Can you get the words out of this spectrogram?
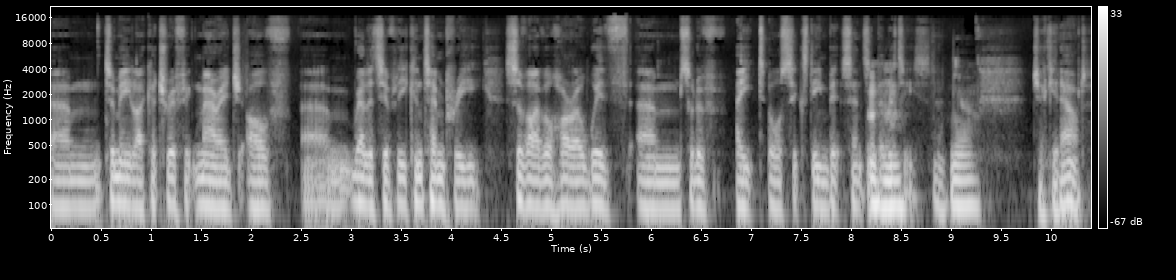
um, to me like a terrific marriage of um, relatively contemporary survival horror with um, sort of eight or sixteen bit sensibilities. So Yeah. check it out.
